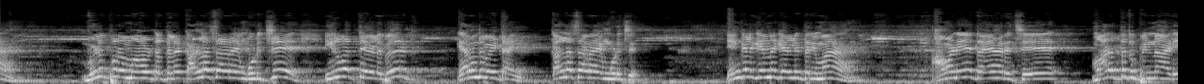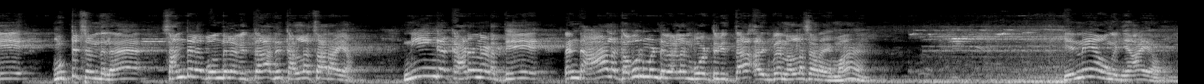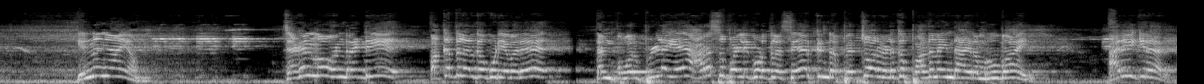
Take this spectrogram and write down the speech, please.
விழுப்புரம் மாவட்டத்தில் கள்ளசாராயம் குடிச்சு 27 பேர் இறந்து போயிட்டாங்க. கள்ளசாராயம் குடிச்சு. எங்களுக்கு என்ன கேள்வி தெரியுமா? அவனே தயாரிச்சு மரத்துக்கு பின்னாடி முட்டு சந்தில சந்தில பொந்தில வித்தா அது கள்ளசாராயம் நீங்க கடை நடத்தி ரெண்டு ஆளை கவர்மெண்ட் வேலைன்னு போட்டு வித்தா அதுக்கு பேர் நல்ல சாராயமா? என்னையா உங்க நியாயம்? என்ன நியாயம்? ஜெகன்மோகன் ரெட்டி பக்கத்தில் இருக்கக்கூடியவர் தன் ஒரு பிள்ளையை அரசு பள்ளிக்கூடத்தில் சேர்க்கின்ற பெற்றோர்களுக்கு பதினைந்தாயிரம் ரூபாய். அறிவிக்கிறார்.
